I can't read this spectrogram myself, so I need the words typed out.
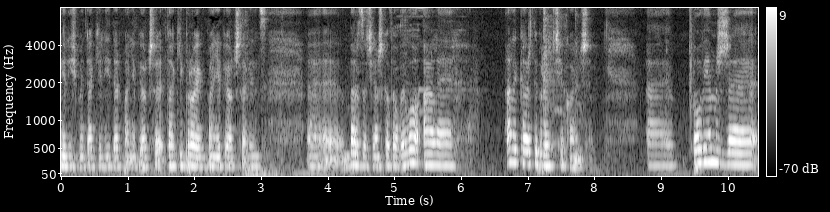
mieliśmy taki lider, panie Piotrze, taki projekt, panie Piotrze, więc e, bardzo ciężko to było, ale, ale każdy projekt się kończy. E, powiem, że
